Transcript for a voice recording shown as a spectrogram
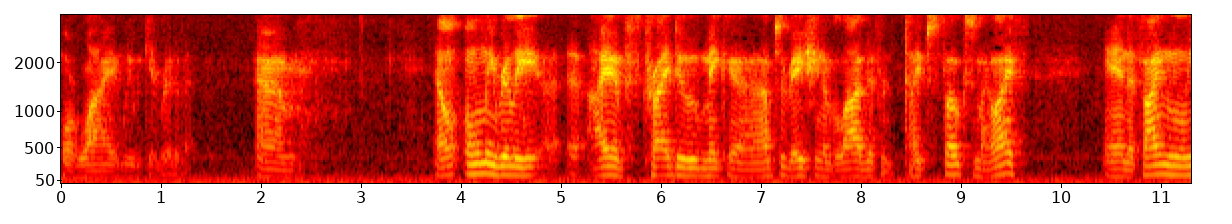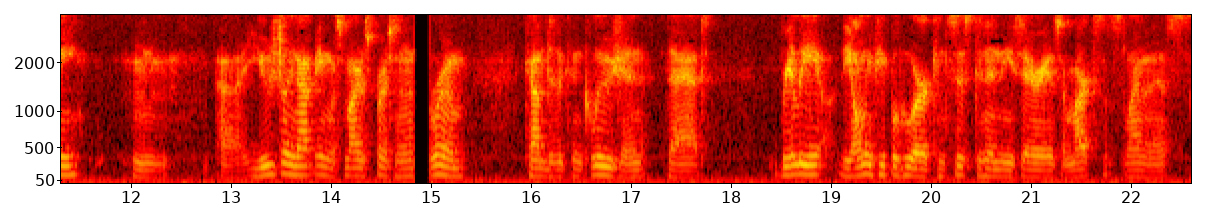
or why we would get rid of it. Um, only really I have tried to make an observation of a lot of different types of folks in my life, and I finally, mm, uh, usually not being the smartest person in the room, come to the conclusion that really the only people who are consistent in these areas are Marxists, Leninists,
